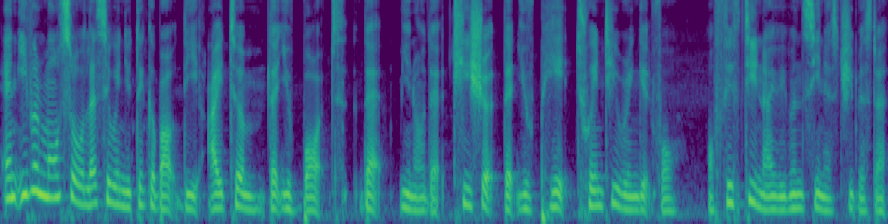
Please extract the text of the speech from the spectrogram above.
And even more so, let's say when you think about the item that you've bought, that, you know, that t shirt that you've paid 20 ringgit for, or 15, I've even seen as cheap as that.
